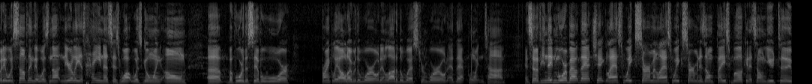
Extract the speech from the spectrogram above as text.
but it was something that was not nearly as heinous as what was going on uh, before the Civil War, frankly, all over the world and a lot of the Western world at that point in time. And so, if you need more about that, check last week's sermon. Last week's sermon is on Facebook and it's on YouTube,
